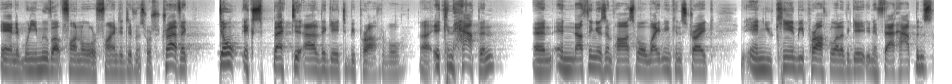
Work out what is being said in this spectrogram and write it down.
And when you move up funnel or find a different source of traffic, don't expect it out of the gate to be profitable. Uh, it can happen. and and nothing is impossible. Lightning can strike, and you can be profitable out of the gate. And if that happens,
